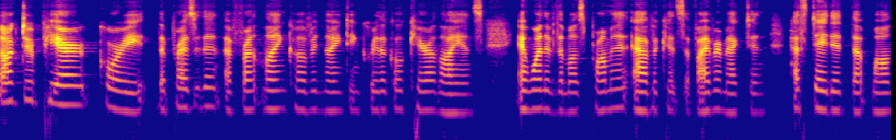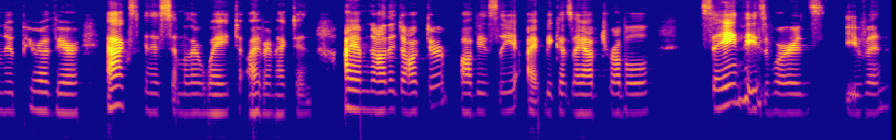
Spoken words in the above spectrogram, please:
Dr. Pierre Kory, the president of Frontline COVID 19 Critical Care Alliance and one of the most prominent advocates of ivermectin, has stated that molnupiravir acts in a similar way to ivermectin. I am not a doctor, obviously, I, because I have trouble saying these words even.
